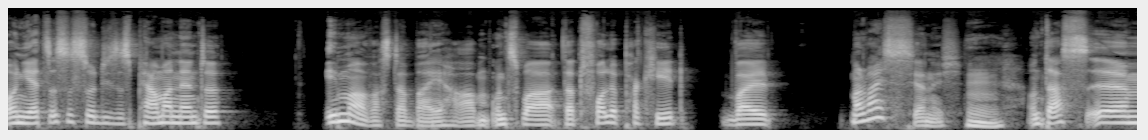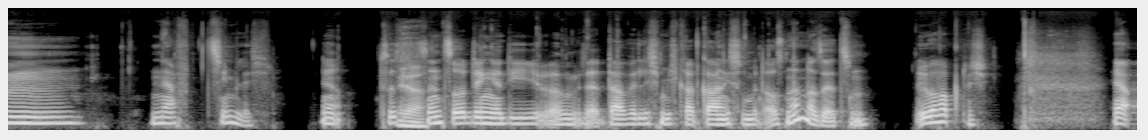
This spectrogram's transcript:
Und jetzt ist es so dieses permanente, immer was dabei haben. Und zwar das volle Paket, weil man weiß es ja nicht. Hm. Und das ähm, nervt ziemlich. Ja. Das Ja. sind so Dinge, die, ähm, da, da will ich mich gerade gar nicht so mit auseinandersetzen. Überhaupt nicht. Ja.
